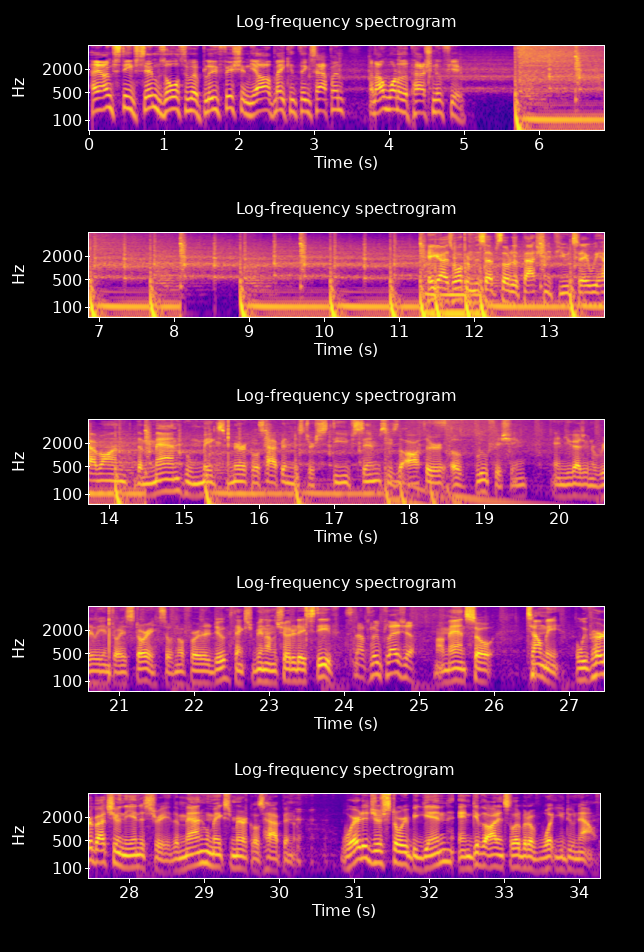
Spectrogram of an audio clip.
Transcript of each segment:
Hey, I'm Steve Sims, author of Bluefishing the Art of Making Things Happen, and I'm one of the passionate few. Hey guys, welcome to this episode of The Passionate Few. Today we have on the man who makes miracles happen, Mr. Steve Sims. He's the author of Bluefishing, and you guys are going to really enjoy his story. So, with no further ado, thanks for being on the show today, Steve. It's an absolute pleasure. My man, so tell me, we've heard about you in the industry, the man who makes miracles happen. Where did your story begin? And give the audience a little bit of what you do now.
